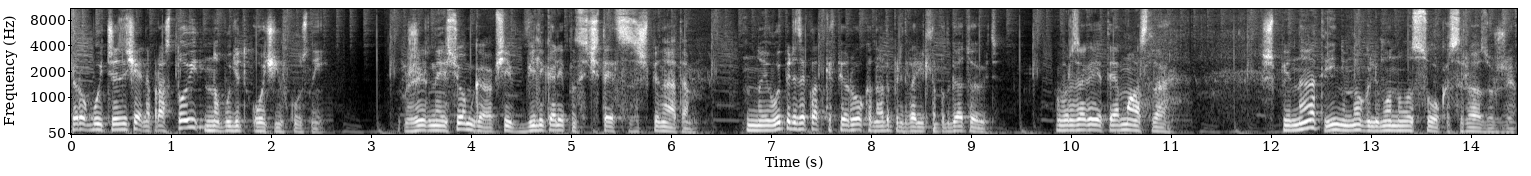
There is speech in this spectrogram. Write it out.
Пирог будет чрезвычайно простой, но будет очень вкусный. Жирная семга вообще великолепно сочетается со шпинатом. Но его перед закладкой в пирог надо предварительно подготовить. В разогретое масло шпинат и немного лимонного сока сразу же.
